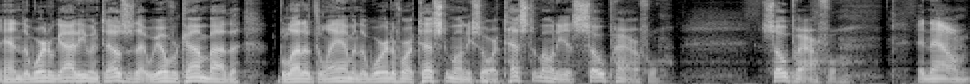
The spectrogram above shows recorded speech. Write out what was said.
And the Word of God even tells us that we overcome by the blood of the Lamb and the word of our testimony. So our testimony is so powerful, so powerful. And now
